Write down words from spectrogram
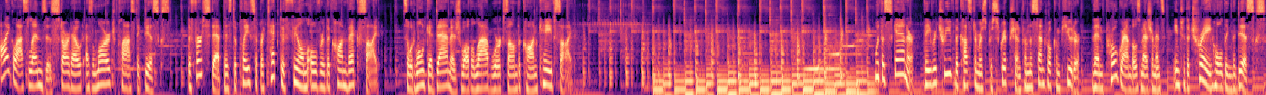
Eyeglass lenses start out as large plastic discs. The first step is to place a protective film over the convex side, so it won't get damaged while the lab works on the concave side. With a scanner, they retrieve the customer's prescription from the central computer, then program those measurements into the tray holding the discs.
